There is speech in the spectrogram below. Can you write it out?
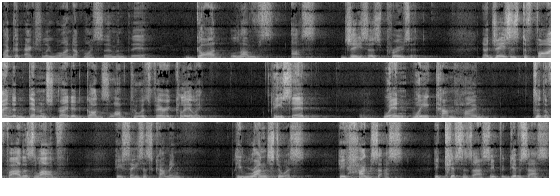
I could actually wind up my sermon there. God loves us. Jesus proves it. Now, Jesus defined and demonstrated God's love to us very clearly. He said, When we come home to the Father's love, He sees us coming, He runs to us, He hugs us, He kisses us, He forgives us,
